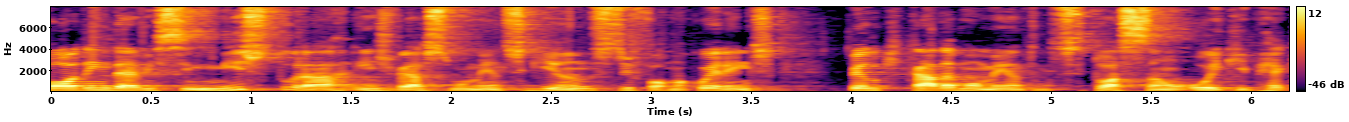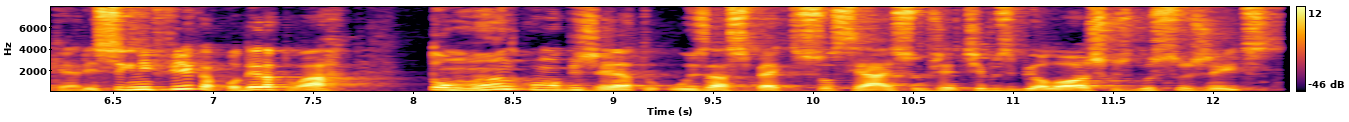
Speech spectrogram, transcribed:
podem e devem se misturar em diversos momentos, guiando-se de forma coerente pelo que cada momento, situação ou equipe requer. Isso significa poder atuar tomando como objeto os aspectos sociais, subjetivos e biológicos dos sujeitos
